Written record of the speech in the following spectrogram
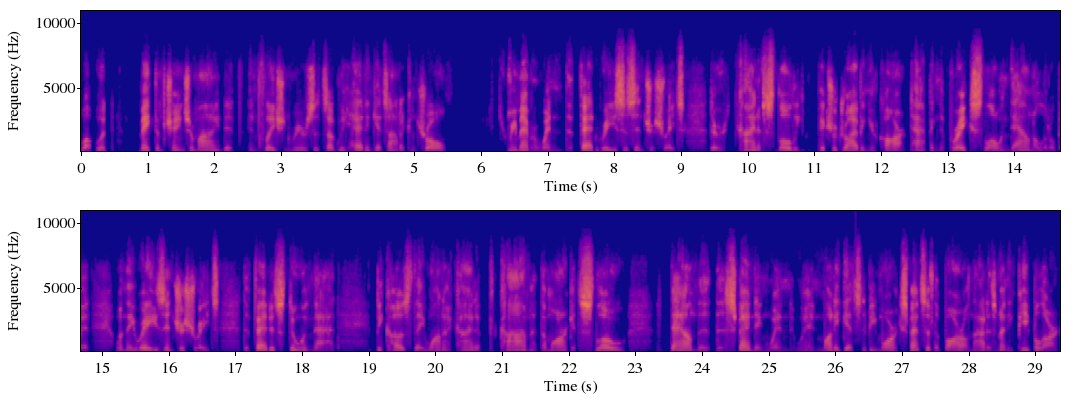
What would make them change their mind if inflation rears its ugly head and gets out of control? Remember, when the Fed raises interest rates, they're kind of slowly picture driving your car, tapping the brakes, slowing down a little bit. When they raise interest rates, the Fed is doing that because they want to kind of calm the market, slow down the, the spending when when money gets to be more expensive to borrow not as many people are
